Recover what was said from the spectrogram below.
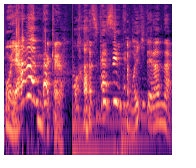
もう嫌なんだけど。もう恥ずかしすぎてもう生きてらんない。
